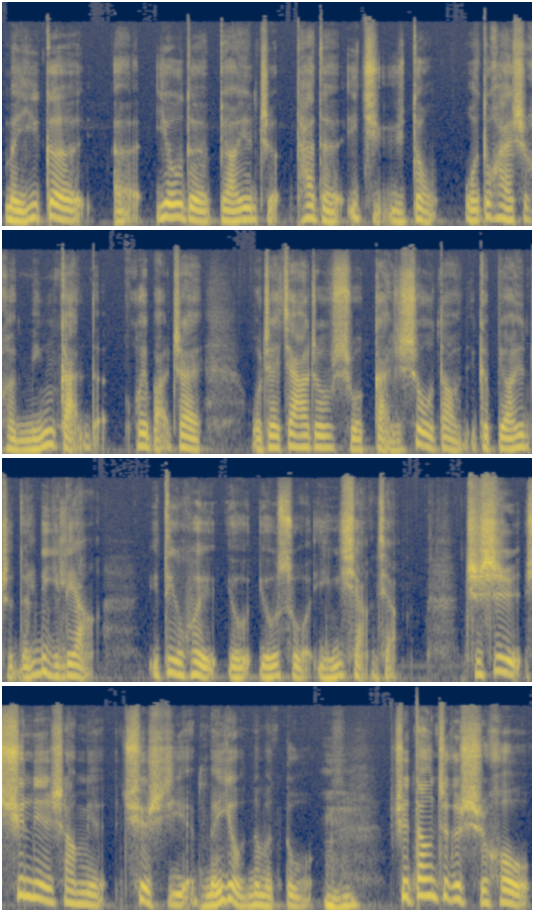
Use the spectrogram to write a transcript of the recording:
每一个呃优的表演者，他的一举一动，我都还是很敏感的，会把在我在加州所感受到的一个表演者的力量，一定会有有所影响，这样。只是训练上面确实也没有那么多，所以当这个时候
